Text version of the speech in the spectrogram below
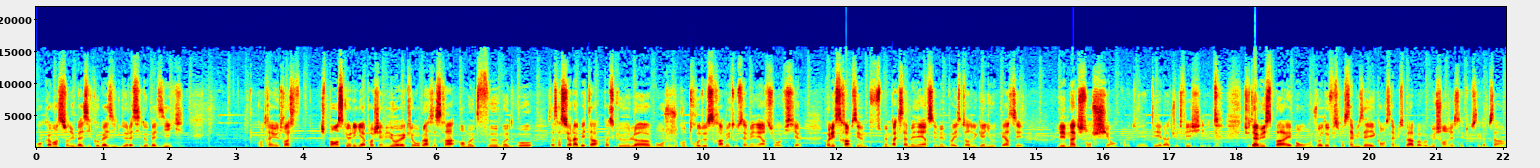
On commence sur du basico-basique, de l'acido-basique. Contre un je pense que les gars, prochaine vidéo avec les ça sera en mode feu, mode eau. Ça sera sur la bêta, parce que là, bon, je joue contre trop de SRAM et tout, ça m'énerve sur officiel. Enfin, les SRAM, c'est même, même, pas que ça m'énerve, c'est même pas histoire de gagner ou de perdre, c'est les matchs sont chiants quoi. T'es là, tu te fais chier. tu t'amuses pas. Et bon, on joue à d'office pour s'amuser et quand on s'amuse pas, bah vaut mieux changer, c'est tout, c'est comme ça. Hein.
